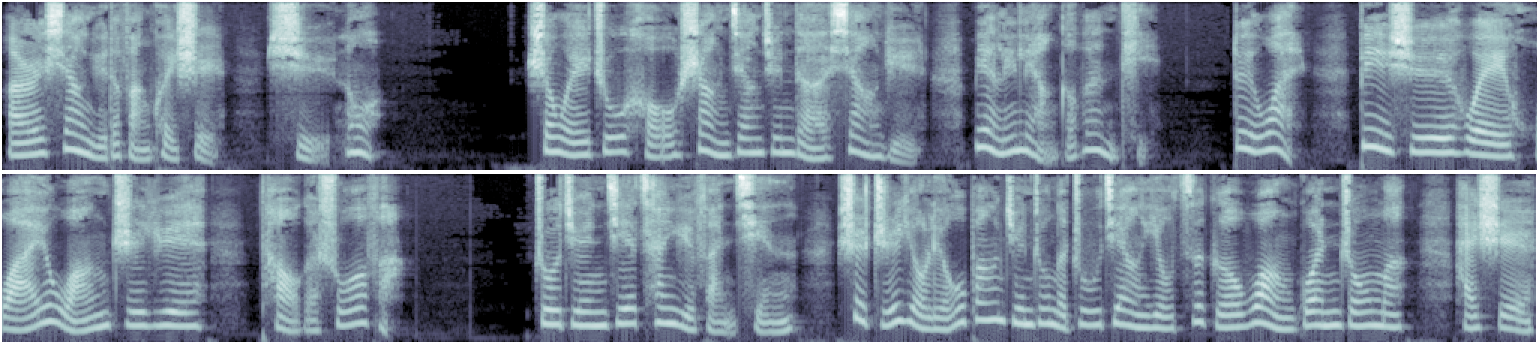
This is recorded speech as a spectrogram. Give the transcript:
而项羽的反馈是许诺。身为诸侯上将军的项羽面临两个问题：对外必须为怀王之约讨个说法。诸军皆参与反秦，是只有刘邦军中的诸将有资格望关中吗？还是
